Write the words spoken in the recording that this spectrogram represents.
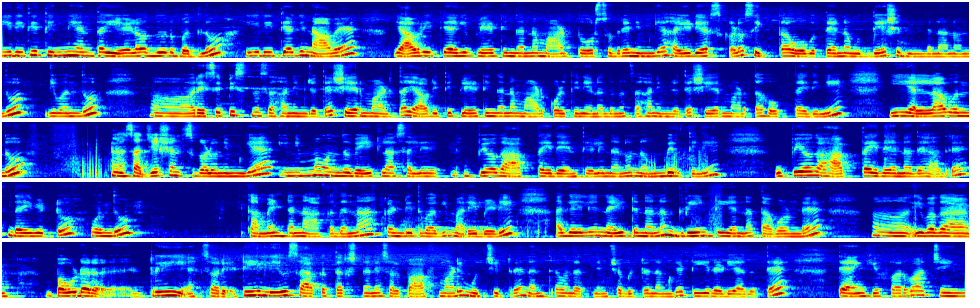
ಈ ರೀತಿ ತಿನ್ನಿ ಅಂತ ಹೇಳೋದ್ರ ಬದಲು ಈ ರೀತಿಯಾಗಿ ನಾವೇ ಯಾವ ರೀತಿಯಾಗಿ ಪ್ಲೇಟಿಂಗನ್ನು ಮಾಡಿ ತೋರಿಸಿದ್ರೆ ನಿಮಗೆ ಐಡಿಯಾಸ್ಗಳು ಸಿಗ್ತಾ ಹೋಗುತ್ತೆ ಅನ್ನೋ ಉದ್ದೇಶದಿಂದ ನಾನೊಂದು ಈ ಒಂದು ರೆಸಿಪೀಸ್ನ ಸಹ ನಿಮ್ಮ ಜೊತೆ ಶೇರ್ ಮಾಡ್ತಾ, ಯಾವ ರೀತಿ ಪ್ಲೇಟಿಂಗನ್ನು ಮಾಡ್ಕೊಳ್ತೀನಿ ಅನ್ನೋದನ್ನು ಸಹ ನಿಮ್ಮ ಜೊತೆ ಶೇರ್ ಮಾಡ್ತಾ ಹೋಗ್ತಾ ಇದ್ದೀನಿ. ಈ ಎಲ್ಲ ಒಂದು ಸಜೆಷನ್ಸ್ಗಳು ನಿಮಗೆ ನಿಮ್ಮ ಒಂದು ವೆಯ್ಟ್ ಲಾಸಲ್ಲಿ ಉಪಯೋಗ ಆಗ್ತಾ ಇದೆ ಅಂಥೇಳಿ ನಾನು ನಂಬಿರ್ತೀನಿ. ಉಪಯೋಗ ಆಗ್ತಾ ಇದೆ ಅನ್ನೋದೇ ಆದರೆ ದಯವಿಟ್ಟು ಒಂದು ಕಮೆಂಟನ್ನು ಹಾಕೋದನ್ನು ಖಂಡಿತವಾಗಿ ಮರಿಬೇಡಿ. ಹಾಗೆ ಇಲ್ಲಿ ನೈಟ್ ನಾನು ಗ್ರೀನ್ ಟೀಯನ್ನು ತಗೊಂಡೆ. ಇವಾಗ powder tree sorry tea leaves ಹಾಕಿದ ತಕ್ಷಣವೇ ಸ್ವಲ್ಪ ಆಫ್ ಮಾಡಿ ಮುಚ್ಚಿಟ್ರೆ ನಂತರ ಒಂದು ಹತ್ತು ನಿಮಿಷ ಬಿಟ್ಟರೆ ನಮಗೆ ಟೀ ರೆಡಿ ಆಗುತ್ತೆ. Thank you for watching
